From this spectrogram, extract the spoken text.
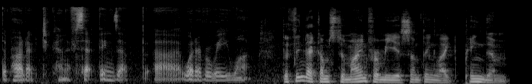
the product to kind of set things up uh, whatever way you want. The thing that comes to mind for me is something like Pingdom,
